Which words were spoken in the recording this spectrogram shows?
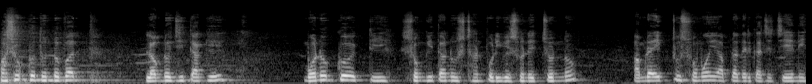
অসংখ্য ধন্যবাদ লগ্নজিতাকে। মনজ্ঞ একটি সঙ্গীতানুষ্ঠান পরিবেশনের জন্য। আমরা একটু সময় আপনাদের কাছে চেয়ে নিচ্ছি।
